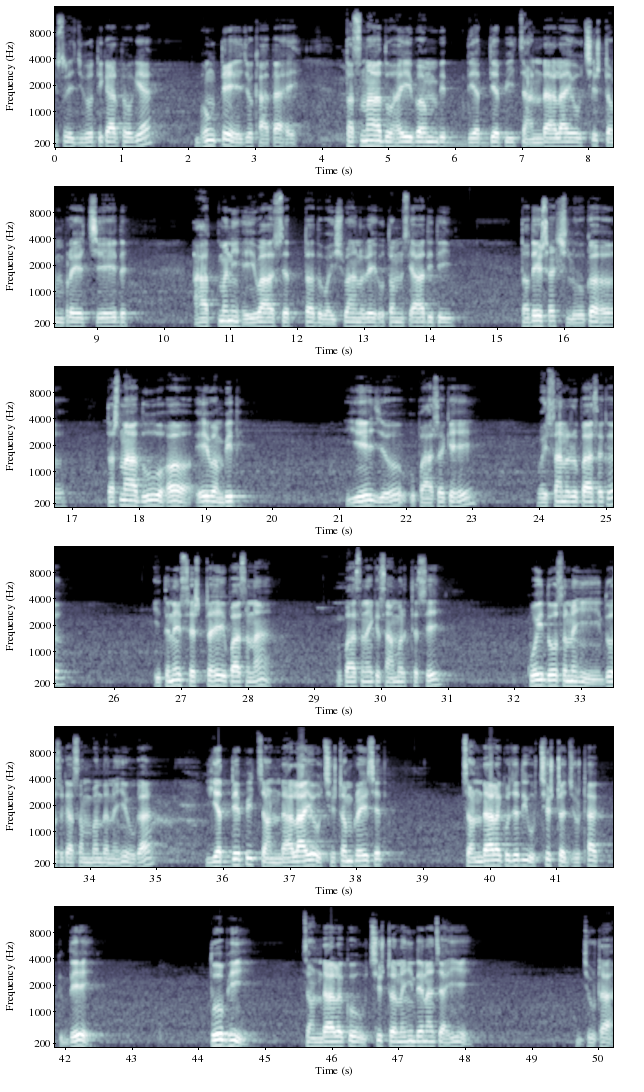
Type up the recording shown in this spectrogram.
इसलिए ज्योति का अर्थ हो गया, भूंगते जो खाता है। तस्मादुहैव विद्यद्यपि चांडालाय उच्छिष्टम प्रयच्छेद। आत्मनि हैवास्य तद वैश्वानरे हुतम सदिति तदेश श्लोक तस्मादूह एवं विधि। ये जो उपासक है वैश्वानर उपासक, इतने श्रेष्ठ है उपासना उपासना के सामर्थ्य से कोई दोष नहीं, दोष का संबंध नहीं होगा। यद्यपि चंडालाय उच्छिष्टम प्रयचित चंडाल को यदि उच्छिष्ट झूठा दे तो भी चंडाल को उच्छिष्ट नहीं देना चाहिए, झूठा।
